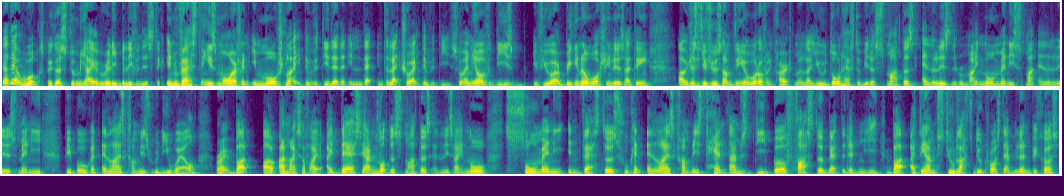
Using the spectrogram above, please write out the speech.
yeah, that works because to me I really believe in this thing. Investing is more of an emotional activity than an in- that intellectual activity. So any of these, if you are a beginner watching this, I think I'll just give you something, a word of encouragement. Like you don't have to be the smartest analyst in the room. I know many smart analysts, many people who can analyze companies really well, right? But uh, I myself, I, I dare say I'm not the smartest analyst. I know so many investors who can analyze companies 10 times deeper, faster, better than me. But I think I'm still lucky to cross that million because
